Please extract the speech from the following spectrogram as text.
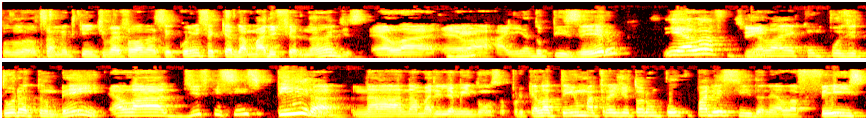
lançamento que a gente vai falar na sequência, que é da Mari Fernandes. Ela é uhum. a rainha do piseiro. E ela, ela é compositora também. Ela diz que se inspira na, na Marília Mendonça, porque ela tem uma trajetória um pouco parecida. Né? Ela fez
